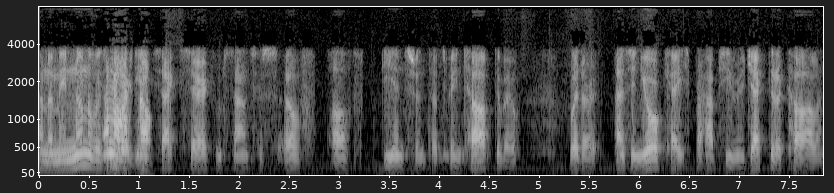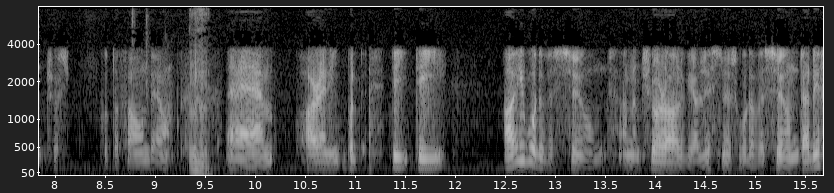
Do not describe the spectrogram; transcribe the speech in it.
and I mean, none of us know the exact circumstances of of the incident that's been talked about. Whether, as in your case, perhaps he rejected a call and just put the phone down, um, or any. But the the I would have assumed, and I'm sure all of your listeners would have assumed, that if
